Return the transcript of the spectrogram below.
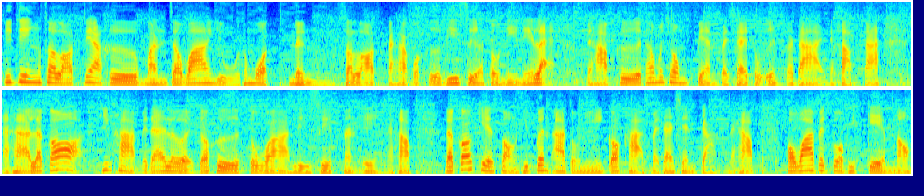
จริงๆสล็อตเนี่ยคือมันจะว่างอยู่ทั้งหมด 1 สล็อตนะครับก็คือพี่เสือตัวนี้นี่แหละนะครับคือท่านผู้ชมเปลี่ยนไปใช้ตัวอื่นก็ได้นะครับนะอ่าฮะแล้วก็ที่ขาดไม่ได้เลยก็คือตัวรีซิตนั่นเองนะครับแล้วก็เกรด2ทิปเปิลอาร์ตรงนี้ก็ขาดไม่ได้เช่นกันนะครับเพราะว่าเป็นตัวพิกเกมเนาะ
